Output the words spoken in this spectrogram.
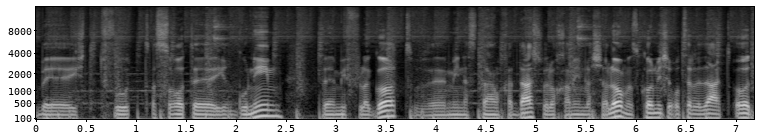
בהשתתפות עשרות אה, ארגונים ומפלגות, ומן הסתם חד"ש ולוחמים לשלום, אז כל מי שרוצה לדעת עוד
